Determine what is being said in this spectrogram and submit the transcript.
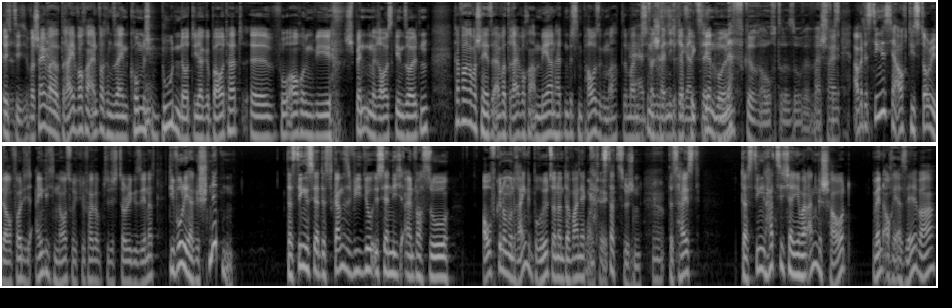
Richtig. Wahrscheinlich war er drei Wochen einfach in seinen komischen Buden dort, die er gebaut hat, äh, wo auch irgendwie Spenden rausgehen sollten. Da war er wahrscheinlich jetzt einfach drei Wochen am Meer und hat ein bisschen Pause gemacht, mal ein bisschen wahrscheinlich reflektieren wollen. Meth geraucht oder so. Wahrscheinlich. das. Aber das Ding ist ja auch die Story, darauf wollte ich eigentlich hinaus, wo ich gefragt habe, ob du die Story gesehen hast. Die wurde ja geschnitten. Das Ding ist ja, das ganze Video ist ja nicht einfach so aufgenommen und reingebrüllt, sondern da waren ja One Cuts take. dazwischen. Das heißt, das Ding hat sich ja jemand angeschaut, wenn auch er selber,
